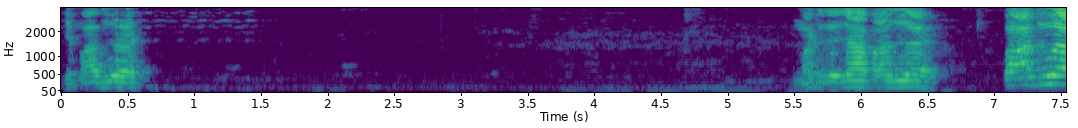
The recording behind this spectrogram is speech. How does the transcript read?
পায় যে পা ধুয়া মাটিতে যা পা ধুয়া পা ধুয়া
